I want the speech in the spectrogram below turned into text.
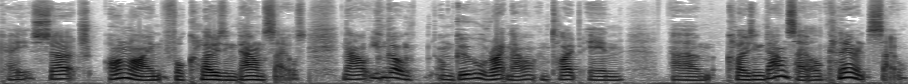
Okay, search online for closing down sales. Now, you can go on, on Google right now and type in um, closing down sale, clearance sale.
